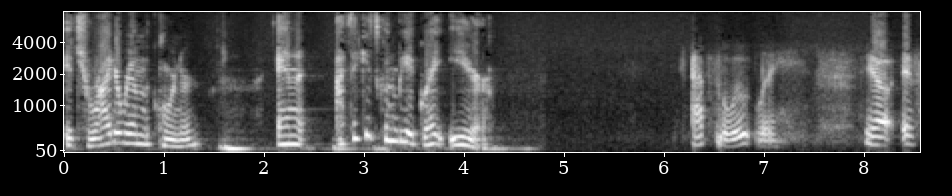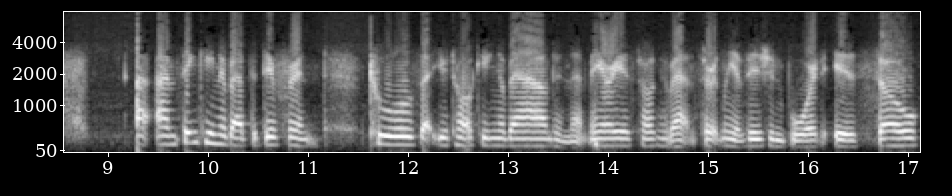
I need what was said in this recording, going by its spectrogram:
It's right around the corner, and I think it's going to be a great year. Absolutely. You know, if I'm thinking about the different tools that you're talking about and that Mary is talking about, and certainly a vision board is so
